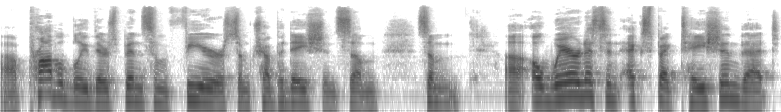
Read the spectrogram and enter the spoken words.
uh, probably there's been some fear, some trepidation, some some uh, awareness and expectation that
